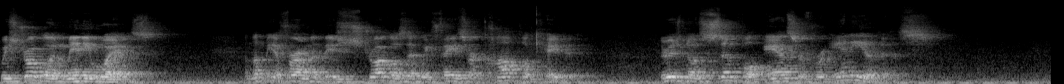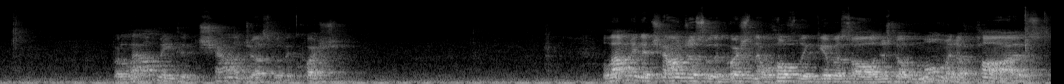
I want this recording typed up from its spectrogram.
We struggle in many ways. And let me affirm that these struggles that we face are complicated. There is no simple answer for any of this. But allow me to challenge us with a question Allow me to challenge us with a question that will hopefully give us all just a moment of pause.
